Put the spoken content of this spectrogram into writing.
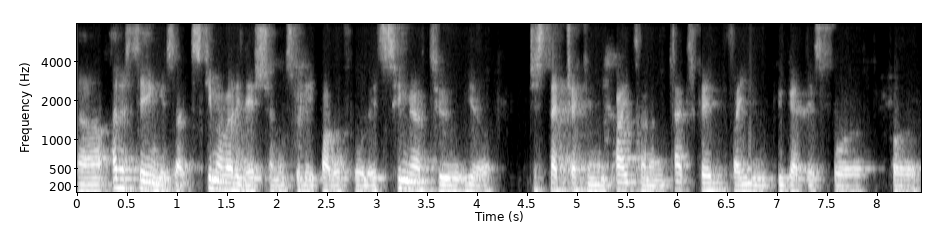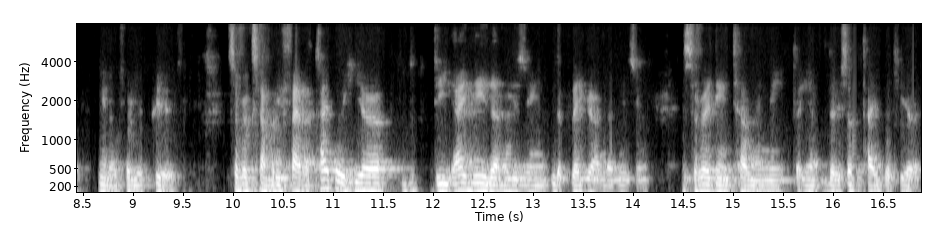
Uh, other thing is like schema validation is really powerful. It's similar to, you know, just type checking in Python and TypeScript, but you, you get this for, for, you know, for your query. So for example, if I have a typo here, the ID that I'm using, the playground I'm using, is already telling me that, you know, there's a typo here.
